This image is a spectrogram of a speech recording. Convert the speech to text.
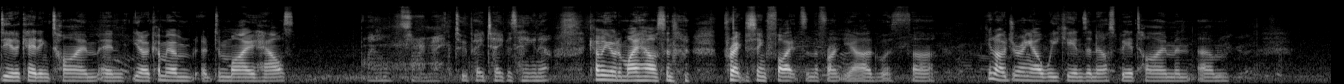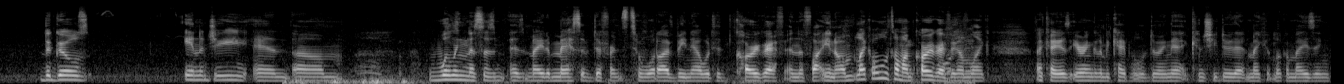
dedicating time and, you know, coming over to my house. Oh, sorry, my toupee tape is hanging out. Coming over to my house and practicing fights in the front yard with, uh, you know, during our weekends and our spare time. And um, the girls' energy and um, willingness has, has made a massive difference to what I've been able to choreograph in the fight. You know, I'm like all the time I'm choreographing. I'm like, okay, is Erin going to be capable of doing that? Can she do that and make it look amazing?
